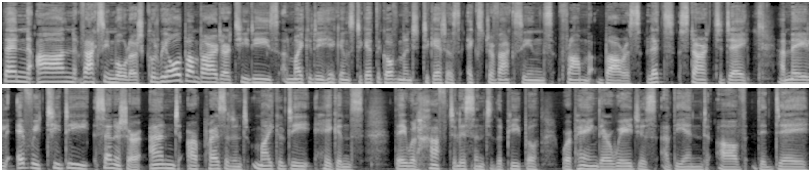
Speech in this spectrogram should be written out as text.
Then on vaccine rollout, could we all bombard our TDs and Michael D. Higgins to get the government to get us extra vaccines from Boris? Let's start today and mail every TD senator and our president, Michael D. Higgins they will have to listen to the people who are paying their wages at the end of the day,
